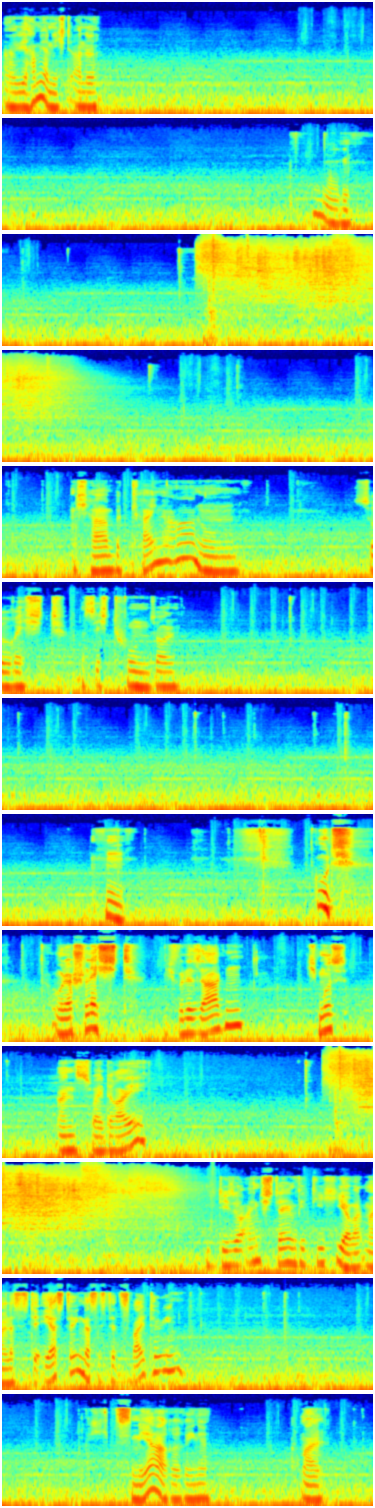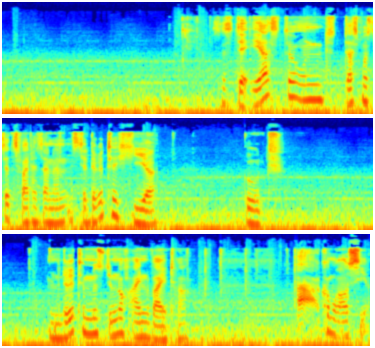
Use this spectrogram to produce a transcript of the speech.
Aber wir haben ja nicht alle. Uh. Ich habe keine Ahnung so recht, was ich tun soll. Hm. Gut. Oder schlecht. Ich würde sagen, ich muss 1, 2, 3 die so einstellen wie die hier. Warte mal, das ist der erste Ring, das ist der zweite Ring. Hier gibt es mehrere Ringe. Warte mal. Das ist der erste und das muss der zweite sein. Dann ist der dritte hier. Gut. Der dritte müsste noch einen weiter. Ah, komm raus hier.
